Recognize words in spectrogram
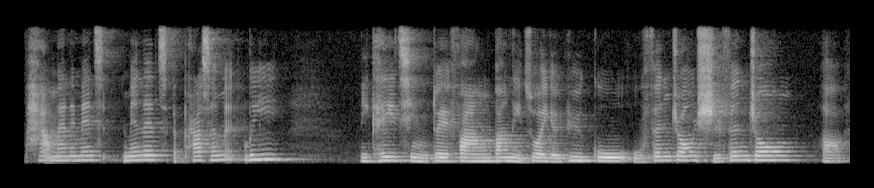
？How many minutes? Minutes approximately？你可以请对方帮你做一个预估，五分钟、十分钟啊。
